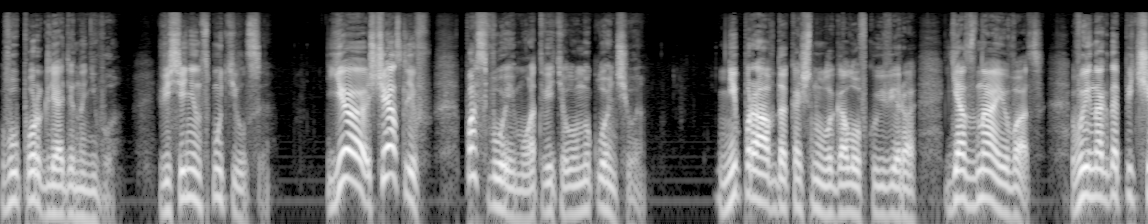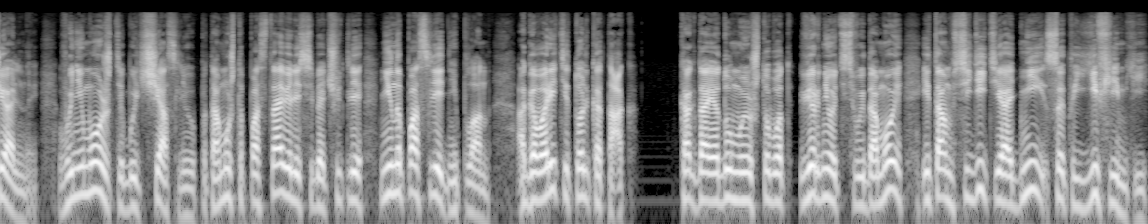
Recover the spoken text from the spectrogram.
в упор глядя на него. Весенин смутился. «Я счастлив по-своему», — ответил он уклончиво. «Неправда», — качнула головку Вера. «Я знаю вас. Вы иногда печальны. Вы не можете быть счастливы, потому что поставили себя чуть ли не на последний план, а говорите только так. Когда я думаю, что вот вернетесь вы домой, и там сидите одни с этой Ефимьей,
